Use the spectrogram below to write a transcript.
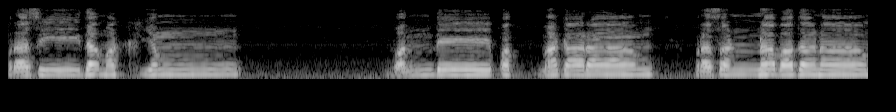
प्रसीद मह्यम् वन्दे पद्मकरां प्रसन्नवदनां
